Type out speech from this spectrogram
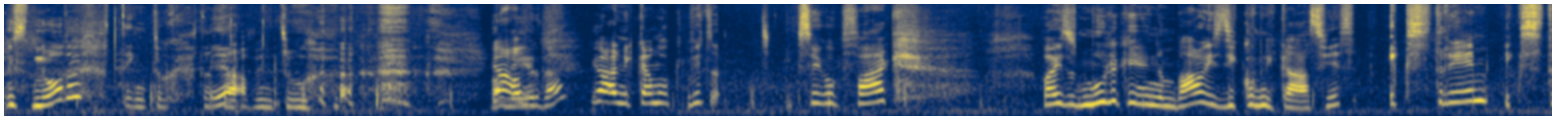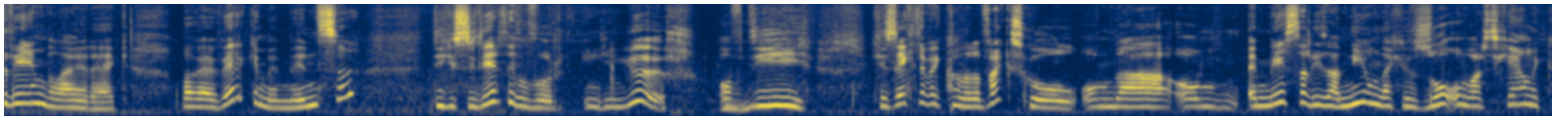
Is het nodig? Ik denk toch dat Ja? dat af en toe... Wanneer of- dan? Ja, en ik kan ook, weet zeg ook vaak, wat is het moeilijke in een bouw, is die communicatie. is extreem, extreem belangrijk. Maar wij werken met mensen die gestudeerd hebben voor ingenieur. Of die gezegd hebben, ik ga naar de vakschool. Omdat, om, en meestal is dat niet omdat je zo onwaarschijnlijk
